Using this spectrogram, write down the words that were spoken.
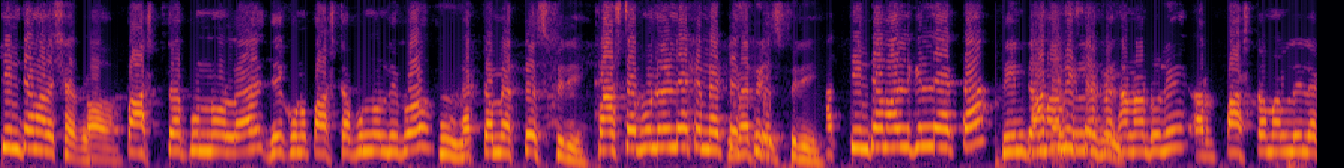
তিনটা মালের সাথে? হ্যাঁ, পাঁচটা নেয় যে কোনো পাঁচটা নিব একটা ম্যাট্রেস ফ্রি। পাঁচটা নিলে একটা ম্যাট্রেস ফ্রি। আর তিনটা মাল কিনলে একটা তিনটা মাল একটা আর পাঁচটা মাল নিলে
